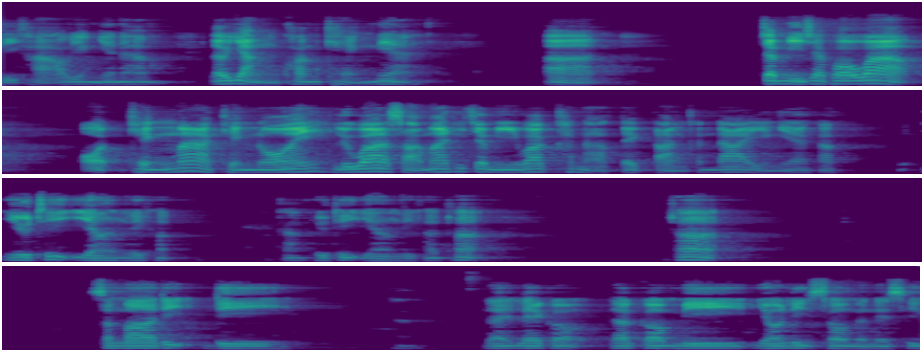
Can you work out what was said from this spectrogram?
สีขาวอย่างเงี้ยนะครับ แล้วอย่างความแข็งเนี่ยอ่าจะมีเฉพาะว่าออดแข็งมากแข็งน้อย หรือว่าสามารถที่จะมีว่าขนาดแตกต่างกันได้อย่างเงี้ยครับ อยู่ที่ยานเลยครับครับอยู่ที่ยานเลยครับถ้า ถ้าสมาธิดี แล้วแล้วก็แล้วก็มียอนิโสมนสิ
